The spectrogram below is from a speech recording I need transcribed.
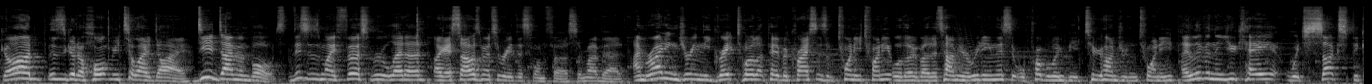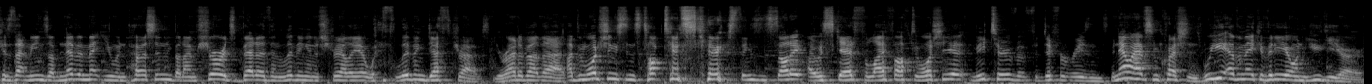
God, this is gonna haunt me till I die. Dear Diamondbolt, this is my first real letter. I guess I was meant to read this one first, so my bad. I'm writing during the great toilet paper crisis of 2020, although by the time you're reading this, it will probably be 220. I live in the UK, which sucks because that means I've never met you in person, but I'm sure it's better than living in Australia with living death traps. You're right about that. I've been watching since top 10 scariest things in Sonic. I was scared for life after watching it. Me too, but for different reasons. But now I have some questions. Will you ever make a video on Yu-Gi-Oh?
